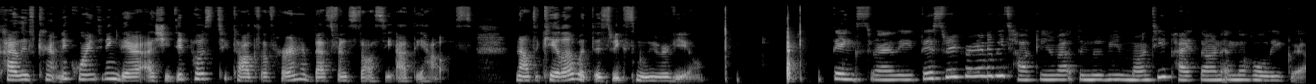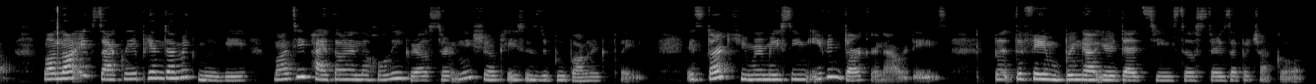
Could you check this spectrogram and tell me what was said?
Kylie is currently quarantining there as she did post TikToks of her and her best friend Stassie at the house. Now to Kayla with this week's movie review. Thanks, Riley. This week we're going to be talking about the movie Monty Python and the Holy Grail. While not exactly a pandemic movie, Monty Python and the Holy Grail certainly showcases the bubonic plague. Its dark humor may seem even darker nowadays, but the famed Bring Out Your Dead scene still stirs up a chuckle.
